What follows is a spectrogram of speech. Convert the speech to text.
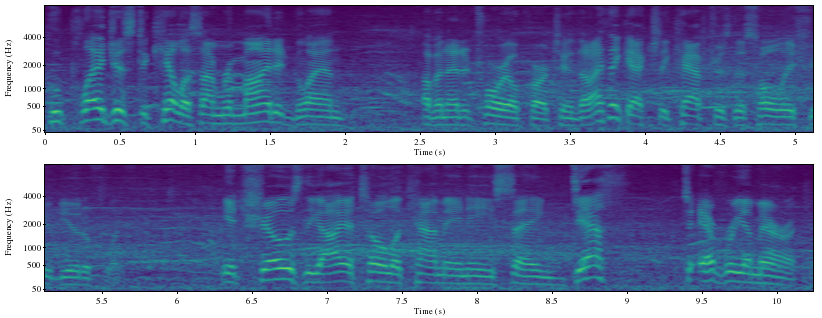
who pledges to kill us. I'm reminded, Glenn, of an editorial cartoon that I think actually captures this whole issue beautifully. It shows the Ayatollah Khamenei saying, Death to every American.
